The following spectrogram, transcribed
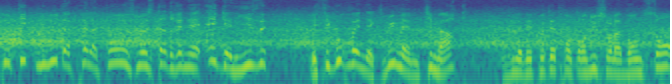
petites minutes après la pause, le stade rennais égalise et c'est Gourvenec lui-même qui marque. Vous l'avez peut-être entendu sur la bande son,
